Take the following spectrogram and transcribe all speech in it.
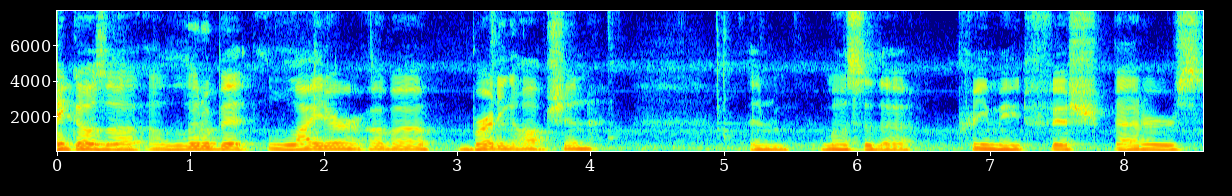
Panko is a, a little bit lighter of a breading option than most of the pre-made fish batters.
